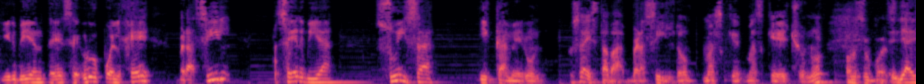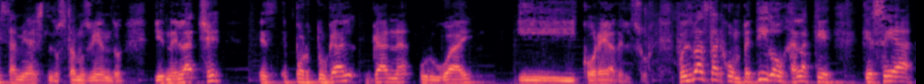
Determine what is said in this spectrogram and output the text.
hirviente ese grupo. El G, Brasil, Serbia, Suiza y Camerún. Pues ahí estaba Brasil, ¿no? Más que, más que hecho, ¿no? Por supuesto. Ya ahí está, mira, lo estamos viendo. Y en el H, es Portugal, Ghana, Uruguay y Corea del Sur. Pues va a estar competido, ojalá que, que sea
